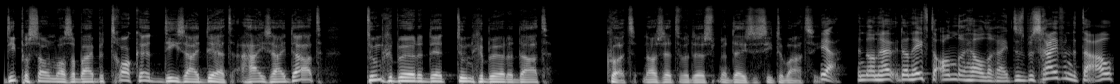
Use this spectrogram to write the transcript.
Die persoon was erbij betrokken, die zei dit, hij zei dat. Toen gebeurde dit, toen gebeurde dat. Goed, nou zitten we dus met deze situatie. Ja, en dan, he- dan heeft de ander helderheid. Dus beschrijvende taal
